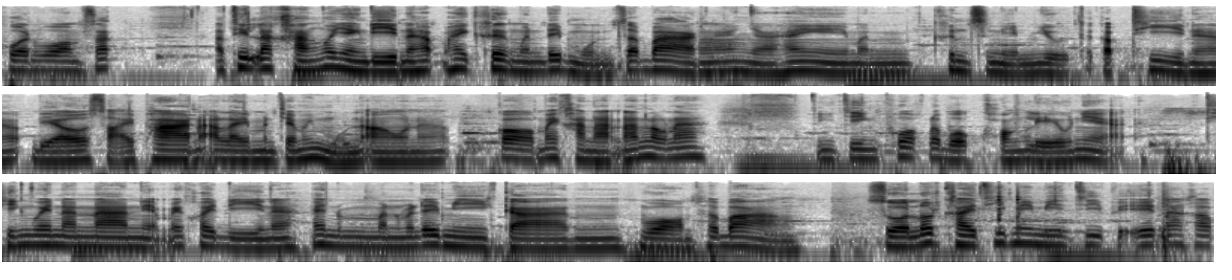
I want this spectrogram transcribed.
ควรวอร์มสัก อาทิตย์ละครั้งก็ยังดีนะครับ ให้เครื่องมันได้หมุนซะบ้างนะอย่าให้มันขึ้นสนิมอยู่กับที่นะครับ เดี๋ยวสายพานอะไรมันจะไม่หมุนเอานะครับก็ไม่ขนาดนั้นหรอกนะ จริง ๆ พวกระบบของเหลวเนี่ยทิ้งไว้นานๆเนี่ยไม่ค่อยดีนะให้มันไม่ได้มีการวอร์มซะบ้าง ส่วนรถใครที่ไม่มี GPS นะครับ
